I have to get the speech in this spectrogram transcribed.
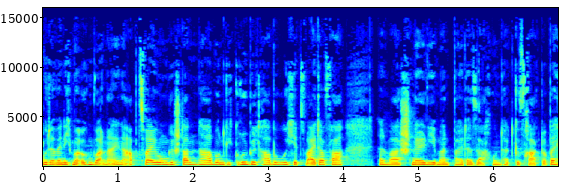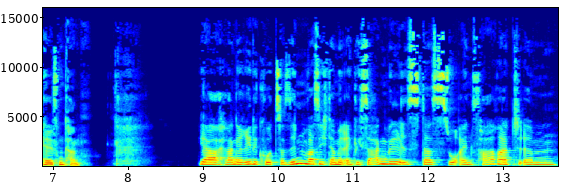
Oder wenn ich mal irgendwo an einer Abzweigung gestanden habe und gegrübelt habe, wo ich jetzt weiterfahre, dann war schnell jemand bei der Sache und hat gefragt, ob er helfen kann. Ja, lange Rede, kurzer Sinn. Was ich damit eigentlich sagen will, ist, dass so ein Fahrrad ähm,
